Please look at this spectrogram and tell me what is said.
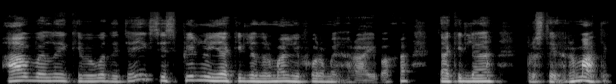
А велике виводить АХ є спільною як і для нормальної форми Грайбаха, так і для простих граматик.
